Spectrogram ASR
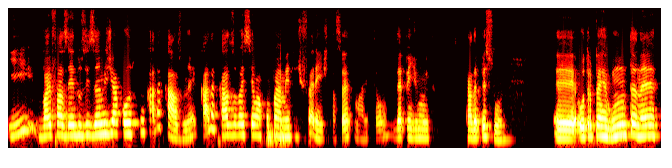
E vai fazendo os exames de acordo com cada caso, né? Cada caso vai ser um acompanhamento diferente, tá certo, Mari? Então, depende muito de cada pessoa. É, outra pergunta, né?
